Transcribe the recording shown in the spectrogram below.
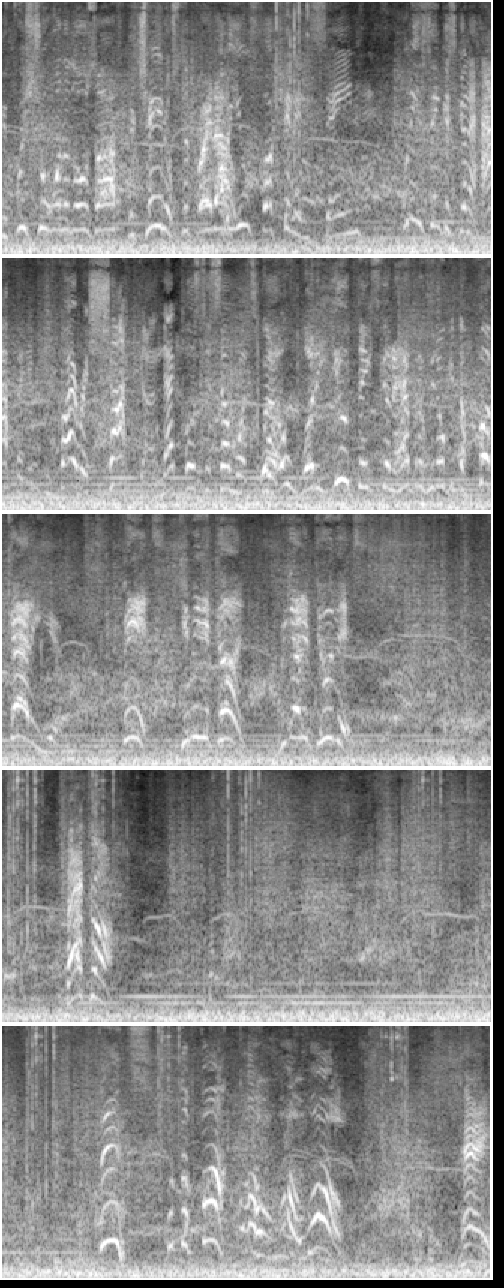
If we shoot one of those off, the chain will slip right out. Are you fucking insane? What do you think is gonna happen if you fire a shotgun that close to someone's Well, foot? what do you think's gonna happen if we don't get the fuck out of here? Vince, give me the gun. We gotta do this. Back off. Vince, what the fuck? Whoa, whoa, whoa! Hey,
